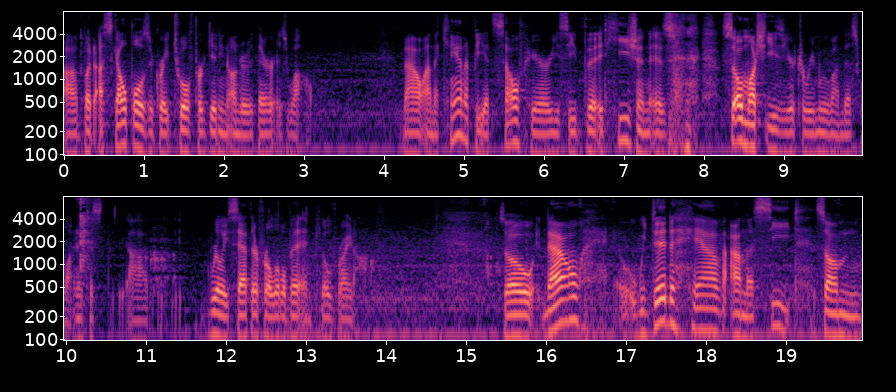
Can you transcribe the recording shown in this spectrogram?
uh, but a scalpel is a great tool for getting under there as well. Now on the canopy itself here, you see the adhesion is so much easier to remove on this one. It just uh, really sat there for a little bit and peeled right off. So now we did have on the seat some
